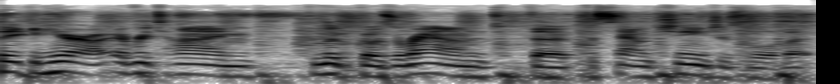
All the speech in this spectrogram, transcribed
So you can hear how every time the loop goes around, the, the sound changes a little bit.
